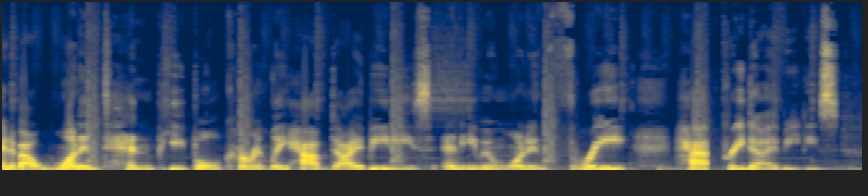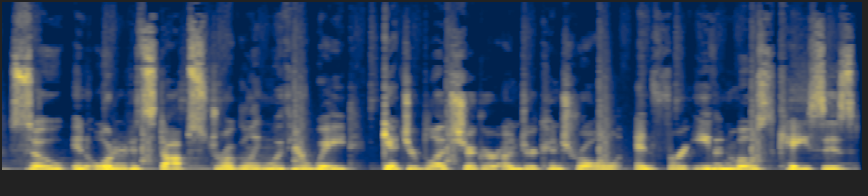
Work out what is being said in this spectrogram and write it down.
And about 1 in 10 people currently have diabetes, and even 1 in 3 have prediabetes. So, in order to stop struggling with your weight, get your blood sugar under control, and for even most cases,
